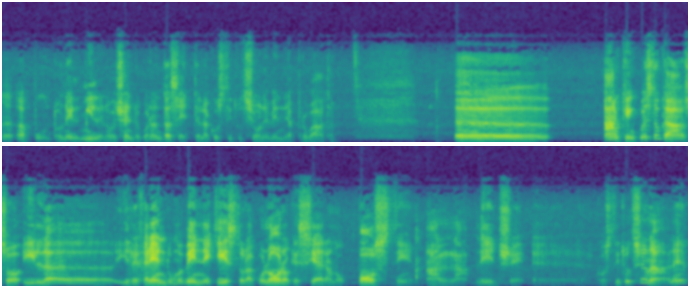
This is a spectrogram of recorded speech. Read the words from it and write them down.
eh, appunto nel 1947 la Costituzione venne approvata. Eh, anche in questo caso il, eh, il, referendum venne chiesto da coloro che si erano opposti alla legge eh, costituzionale,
